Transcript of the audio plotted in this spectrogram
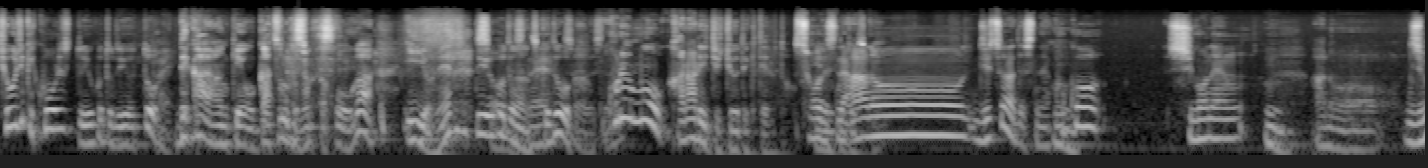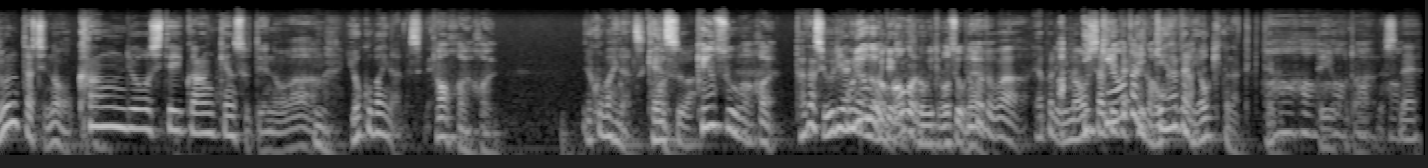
正直効率ということでいうと、でかい案件をガツンと持った方がいいよねっていうことなんですけどこれもかなり受注できてるとそうですね。あの実はですねここ45年、うんあの自分たちの完了していく案件数というのは横ばいなんですね。あはいはい。横ばいなんです件数は。件数ははい。ただし売上が伸びてガンガン伸びてますよね。ということはやっぱり今おっしゃっていた一件あたりが大きくなってきてるっていうことなんですね。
